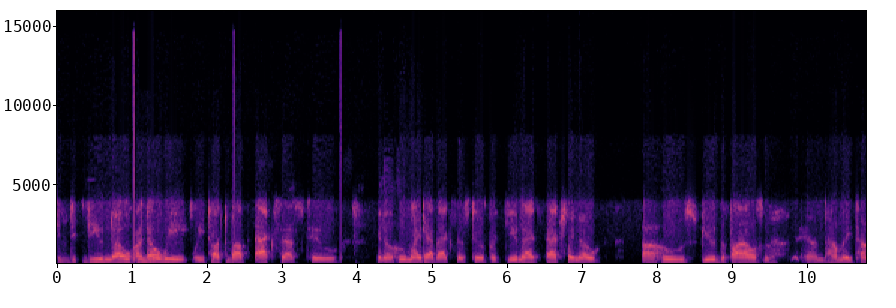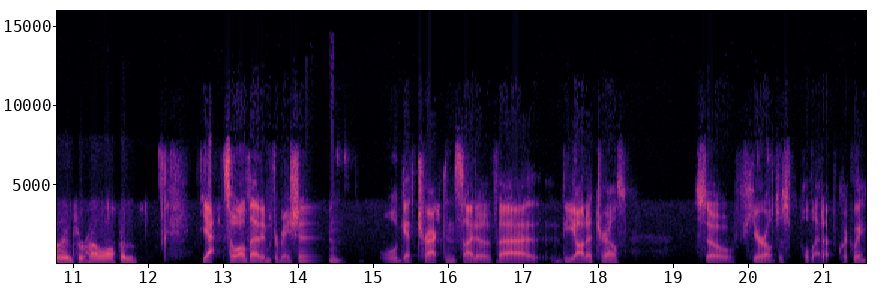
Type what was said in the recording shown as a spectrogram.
do you know, I know we, we talked about access to, you know, who might have access to it, but do you actually know uh, who's viewed the files and, and how many times or how often? Yeah, so all that information will get tracked inside of uh, the audit trails. So here, I'll just pull that up quickly.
